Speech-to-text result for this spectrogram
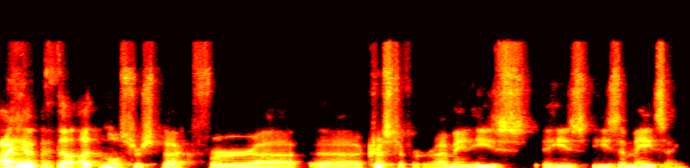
i have the utmost respect for uh, uh, christopher. I mean he's he's he's amazing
